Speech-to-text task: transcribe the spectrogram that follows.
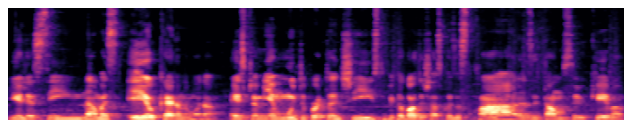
E ele assim, não, mas eu quero namorar. Isso pra mim é muito importante isso, porque eu gosto de deixar as coisas claras e tal, não sei o que. Mas...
